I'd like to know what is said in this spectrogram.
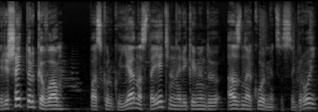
решать только вам, поскольку я настоятельно рекомендую ознакомиться с игрой,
